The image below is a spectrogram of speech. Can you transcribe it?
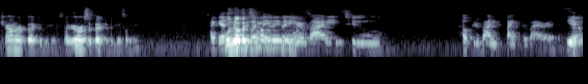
counter effective against, or it's effective against something. I guess Well, it's nobody's what come up they put in anything your body to help your body fight the virus. yeah.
